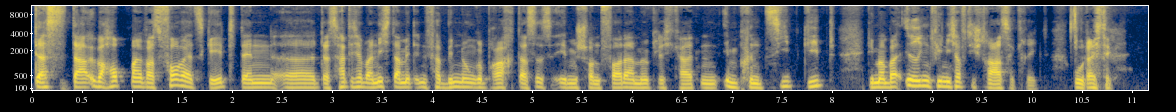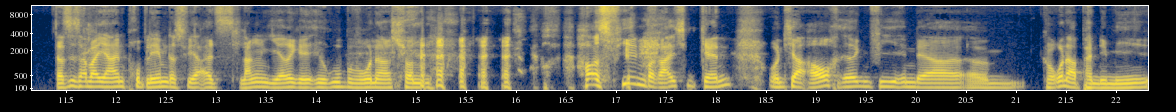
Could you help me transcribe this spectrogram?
dass da überhaupt mal was vorwärts geht, denn äh, das hatte ich aber nicht damit in Verbindung gebracht, dass es eben schon Fördermöglichkeiten im Prinzip gibt, die man aber irgendwie nicht auf die Straße kriegt. Gut, richtig. Das ist aber ja ein Problem, das wir als langjährige EU-Bewohner schon aus vielen Bereichen kennen und ja auch irgendwie in der ähm, Corona-Pandemie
